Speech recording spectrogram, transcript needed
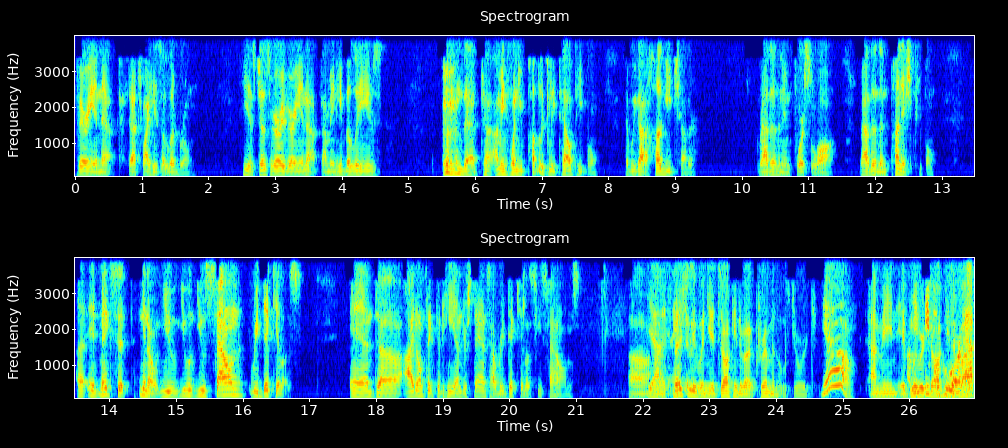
very inept. That's why he's a liberal. He is just very, very inept. I mean, he believes that, uh, I mean, when you publicly tell people that we got to hug each other rather than enforce law, rather than punish people, uh, it makes it, you know, you, you, you sound ridiculous. And uh, I don't think that he understands how ridiculous he sounds. Uh, yeah, I especially when you're talking about criminals, George. yeah. I mean, if I we mean, were people talking who are about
